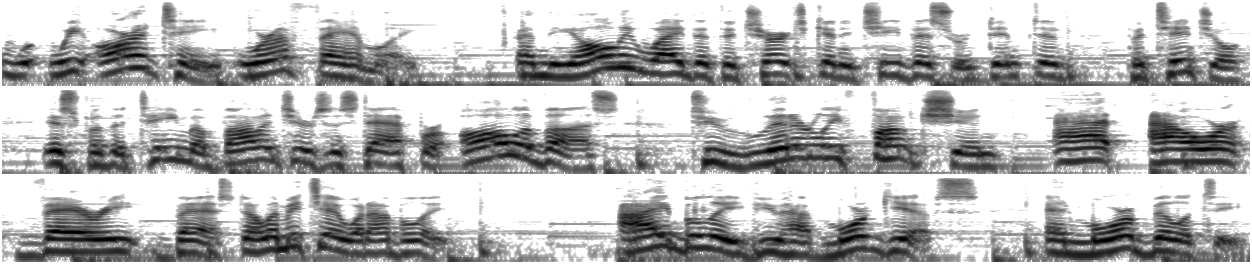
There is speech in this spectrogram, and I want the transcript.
we are a team, we're a family, and the only way that the church can achieve its redemptive potential is for the team of volunteers and staff, for all of us to literally function at our very best. Now, let me tell you what I believe. I believe you have more gifts and more ability.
